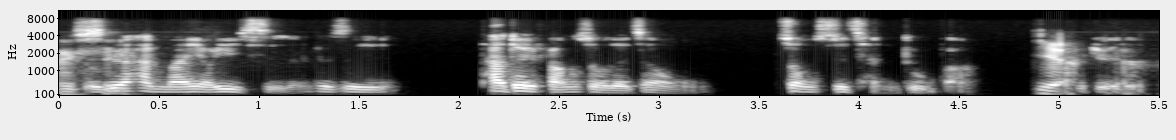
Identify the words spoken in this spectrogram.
我觉得还蛮有意思的，就是他对防守的这种重视程度吧。Yeah，我觉得。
